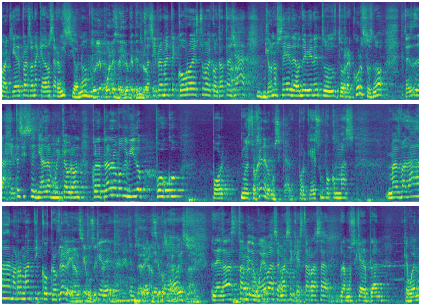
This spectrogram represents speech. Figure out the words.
cualquier persona que da un servicio, ¿no? Tú le pones ahí lo que tienes. O sea, simplemente cobro esto, me contratas ya. Yo no sé de dónde vienen tu- tus recursos, ¿no? Entonces la gente sí señala muy cabrón. Con el plan lo hemos vivido poco por nuestro género musical, porque es un poco más más balada, más romántico, creo La que elegancia musical. que le- La elegancia musical. Le da hasta medio hueva, se me hace que esta raza, la música del plan, que bueno.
